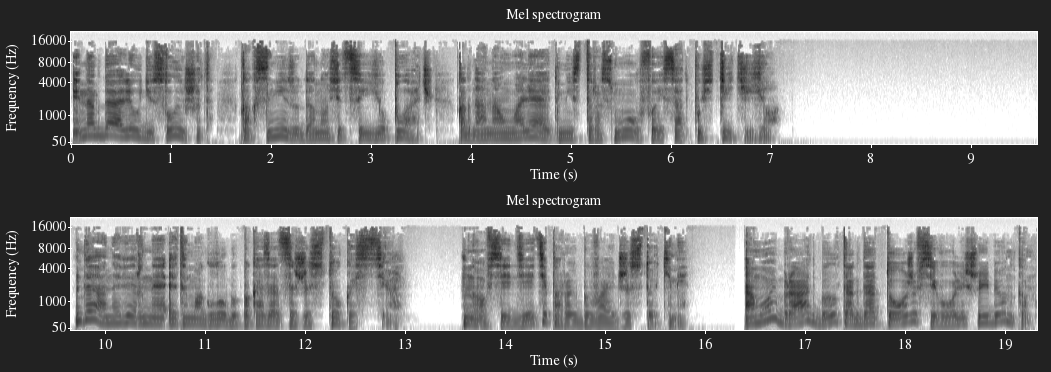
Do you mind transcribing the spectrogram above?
Иногда люди слышат, как снизу доносится ее плач, когда она умоляет мистера Смолфейса отпустить ее. Да, наверное, это могло бы показаться жестокостью, но все дети порой бывают жестокими. А мой брат был тогда тоже всего лишь ребенком.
